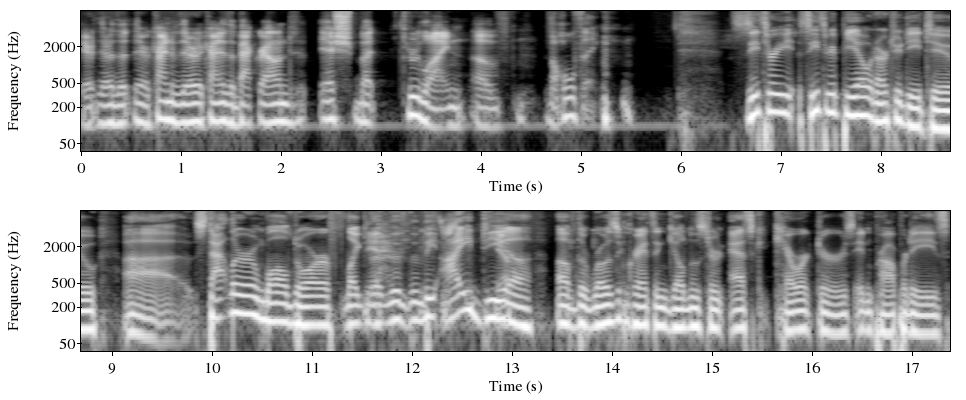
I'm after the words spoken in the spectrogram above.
they're they're the, they're kind of they're kind of the background ish, but through line of the whole thing. C3 C3PO and R2D2, uh, Statler and Waldorf, like the, the, the, idea yep. of the Rosencrantz and Guildenstern esque characters in properties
